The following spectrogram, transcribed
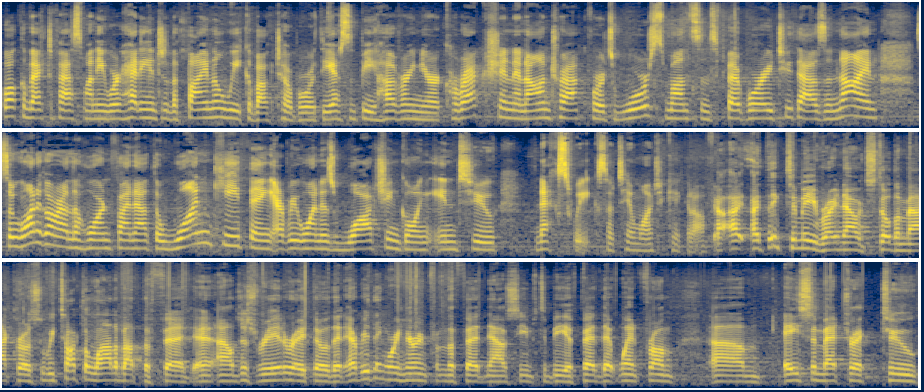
Welcome back to Fast Money. We're heading into the final week of October with the S&P hovering near a correction and on track for its worst month since February 2009. So we want to go around the horn find out the one key thing everyone is watching going into next week. So Tim, why don't you kick it off? I, I think to me right now it's still the macro. So we talked a lot about the Fed, and I'll just reiterate though that everything we're hearing from the Fed now seems to be a Fed that went from um, asymmetric to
